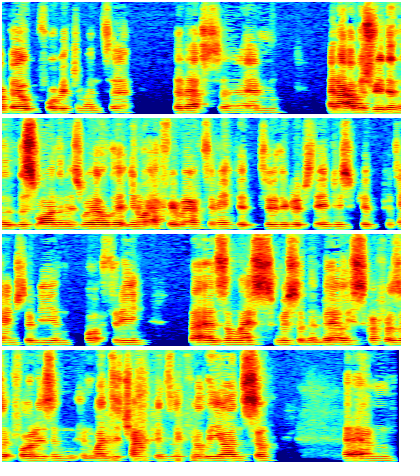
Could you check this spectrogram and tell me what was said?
our belt before we come into to this. Um, and I was reading this morning as well that you know if we were to make it to the group stages, could potentially be in pot three. That is, unless Moussa Dembele scuffers it for us and, and wins the Champions League for Lyon. So, um,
